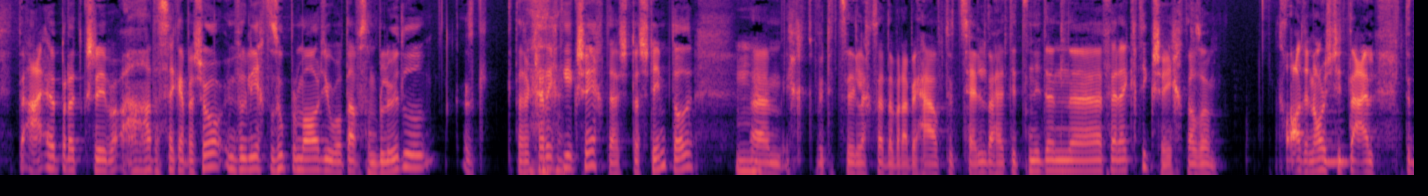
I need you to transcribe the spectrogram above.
der eine, jemand hat geschrieben, ah, das ist eben schon im Vergleich zu Super Mario, wo du einfach so ein Blödel, es- das ist keine richtige Geschichte, das, das stimmt, oder? Ähm, ich würde jetzt ehrlich gesagt aber auch behaupten, Zelda hat jetzt nicht eine äh, verreckte Geschichte. Also, Klar, der neueste Teil, der,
